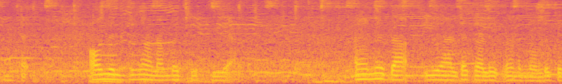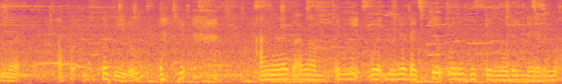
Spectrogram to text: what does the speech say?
എന്നിട്ട് അതൊന്നും എനിക്ക് കാണാൻ പറ്റിയിട്ടില്ല. അങ്ങനെ ഇതാ ഇയാളുടെ കളി നടന്നുകൊണ്ടിരിക്കുന്നത് അപ്പോൾ ഇപ്പോൾ തീരും. അങ്ങനെ ഇതാ നമുക്ക് ഇനി ഇതിനിടയ്ക്ക് ഒരു കുട്ടിയും കൂടി ഉണ്ടായിരുന്നു.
